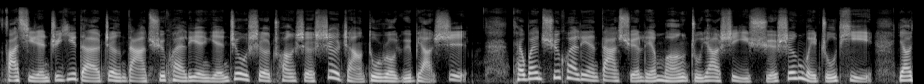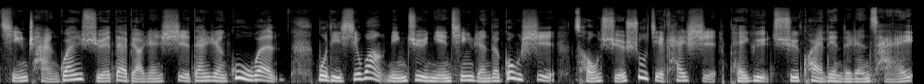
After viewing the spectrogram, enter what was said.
发起人之一的正大区块链研究社创社社长杜若愚表示，台湾区块链大学联盟主要是以学生为主体，邀请产官学代表人士担任顾问，目的希望凝聚年轻人的共识，从学术界开始培育区块链的人才。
